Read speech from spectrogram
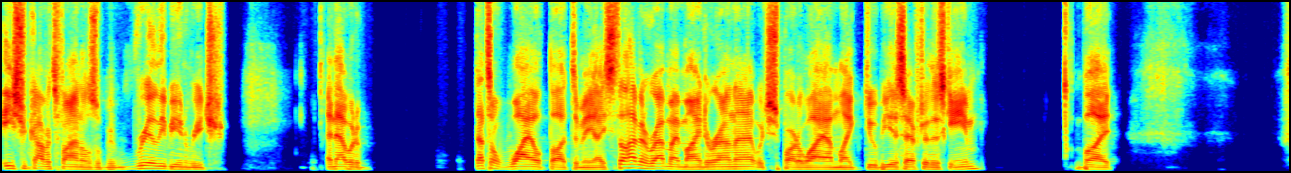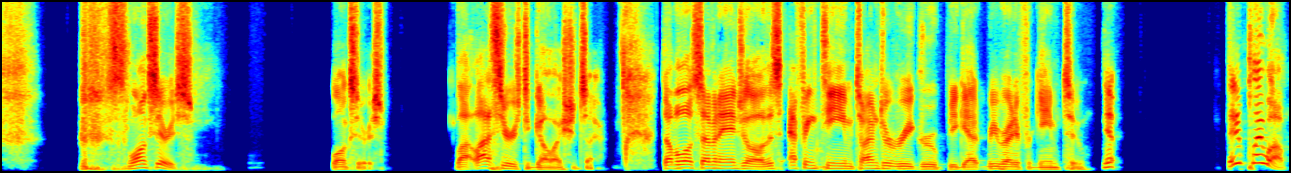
Eastern Conference Finals will be really be in reach. And that would have that's a wild thought to me. I still haven't wrapped my mind around that, which is part of why I'm like dubious after this game. But it's a long series. Long series. A lot, lot of series to go, I should say. 007 Angelo, this effing team, time to regroup. You get be ready for game two. Yep. They didn't play well.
